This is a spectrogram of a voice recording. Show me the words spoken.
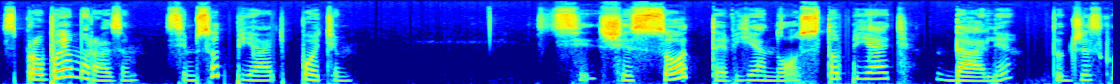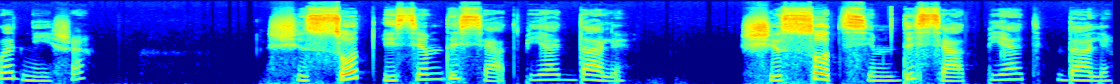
Спробуємо разом. 705, потім 695, далі, тут вже складніше. 685 далі. 675 далі.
